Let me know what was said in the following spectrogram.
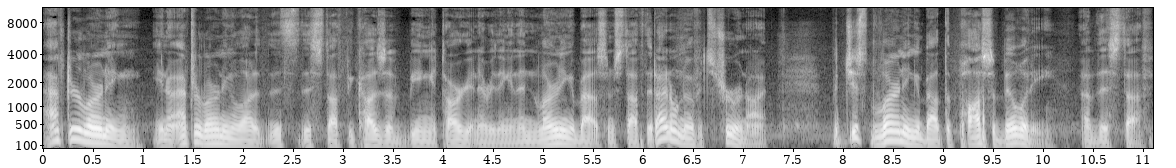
after learning, you know, after learning a lot of this this stuff because of being a target and everything, and then learning about some stuff that I don't know if it's true or not, but just learning about the possibility of this stuff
